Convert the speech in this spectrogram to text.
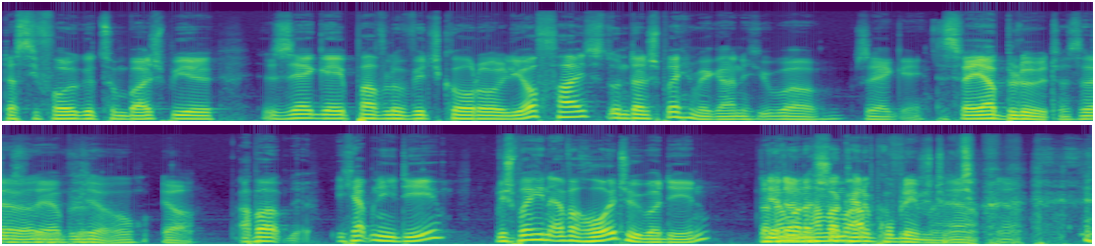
dass die Folge zum Beispiel Sergei Pavlovich Korolev heißt und dann sprechen wir gar nicht über Sergei. Das wäre ja blöd. Das wäre Das wär wär blöd. Ja, auch, ja. Aber ich habe eine Idee. Wir sprechen einfach heute über den. Dann, ja, dann haben wir, schon mal keine Probleme. Ja, ja.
